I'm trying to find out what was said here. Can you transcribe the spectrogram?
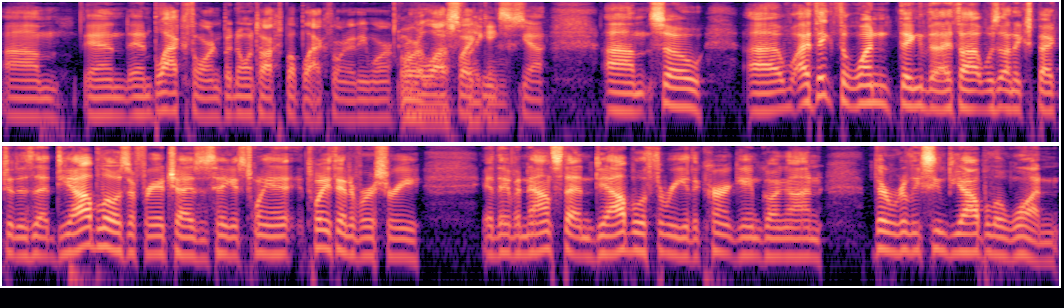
um, and and Blackthorne. But no one talks about Blackthorne anymore. Or the Lost Vikings. Yeah. Um, so uh, I think the one thing that I thought was unexpected is that Diablo as a franchise is hitting its 20, 20th anniversary, and they've announced that in Diablo three, the current game going on, they're releasing Diablo one.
